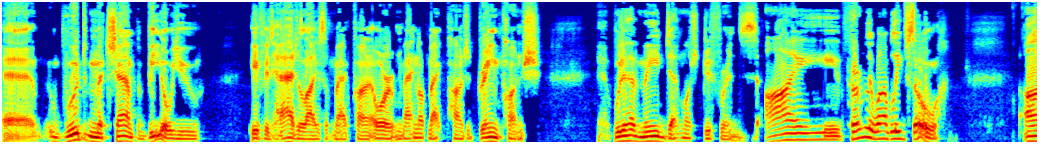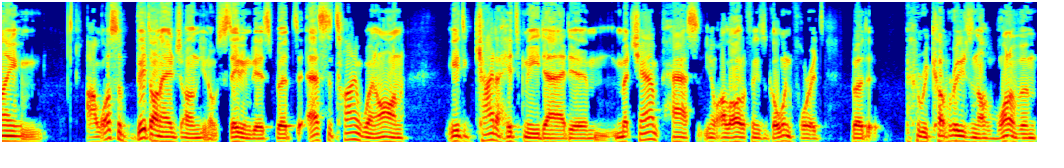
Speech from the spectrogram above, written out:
uh, would Machamp be OU if it had the likes of Mach Punch, or not Mach Punch, Drain Punch? Would it have made that much difference? I firmly want to believe so. I'm I was a bit on edge on you know stating this, but as the time went on, it kind of hit me that um, Machamp has you know a lot of things going for it, but recovery is not one of them.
